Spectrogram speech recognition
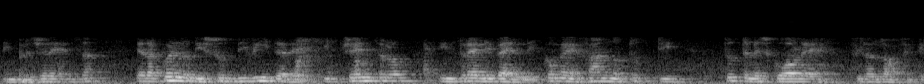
in precedenza, era quello di suddividere il centro in tre livelli, come fanno tutti, tutte le scuole filosofiche.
